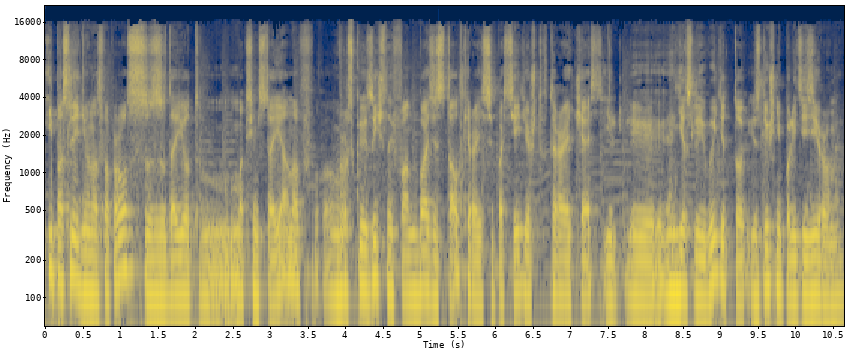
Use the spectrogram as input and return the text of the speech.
И последний у нас вопрос задает Максим Стоянов. В русскоязычной фан-базе Сталкера есть опасения, что вторая часть, или, если и выйдет, то излишне политизированная.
